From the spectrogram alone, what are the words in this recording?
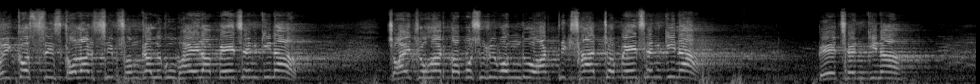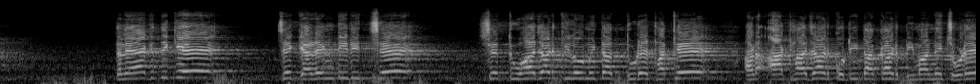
ঐক্যশ্রী স্কলারশিপ সংখ্যালঘু ভাইয়েরা পেয়েছেন কিনা? জয় জোহার তপশিলি বন্ধু আর্থিক সাহায্য পেয়েছেন কিনা? পেয়েছেন কিনা? তাহলে একদিকে যে গ্যারেন্টি দিচ্ছে, সে দু হাজার কিলোমিটার দূরে থাকে আর আট হাজার কোটি টাকার বিমানে চড়ে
